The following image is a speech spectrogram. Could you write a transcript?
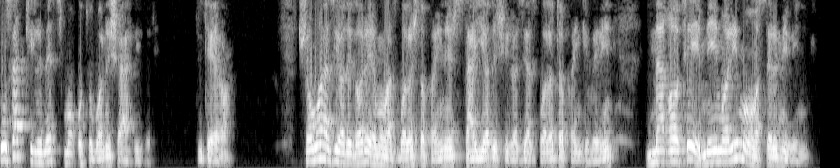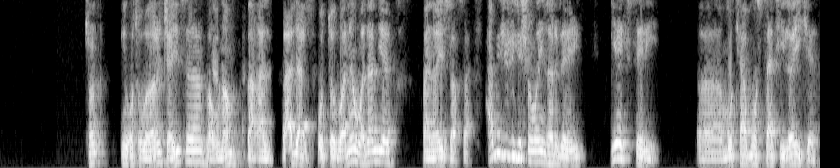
500 کیلومتر ما اتوبان شهری داریم تو تهران. شما از یادگار امام از بالاش تا پایینش سیاد شیرازی از بالا تا پایین که برین مقاطع معماری معاصر می‌بینید. چون این اتوبان رو جدید زدن و اونا بغل بعد از اتوبانه اومدن یه بنایی ساختن همینجوری که شما این داره برید یک سری مکب مستطیلایی که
